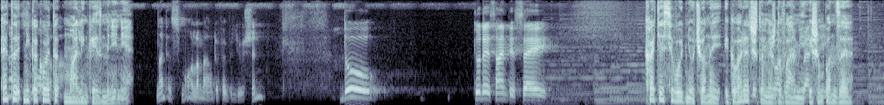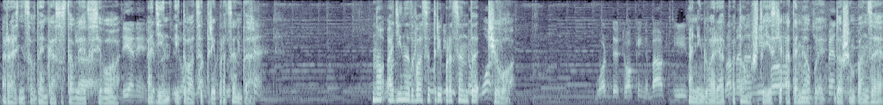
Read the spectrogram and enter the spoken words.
Это не какое-то маленькое изменение. Хотя сегодня ученые и говорят, что между вами и шимпанзе разница в ДНК составляет всего 1,23%, но 1,23% чего? Они говорят о том, что если от амебы до шимпанзе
